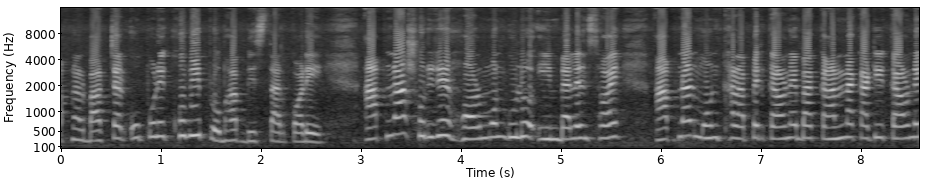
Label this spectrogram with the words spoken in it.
আপনার বাচ্চার উপরে খুবই প্রভাব বিস্তার করে। আপনার শরীরের হরমোনগুলো ইমব্যালেন্স হয়। আপনার মন খারাপের কারণে বা কান্নাকাটির কারণে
